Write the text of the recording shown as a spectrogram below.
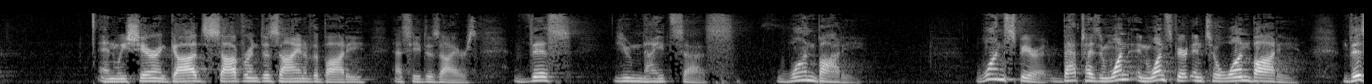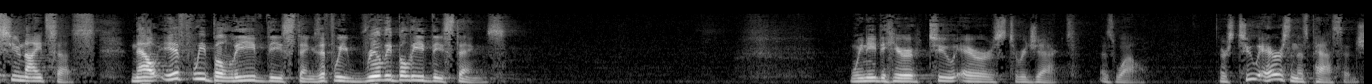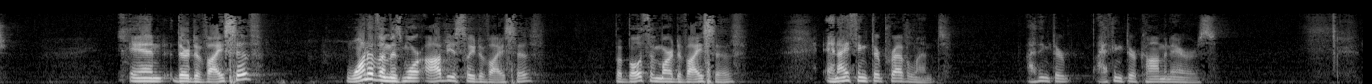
and we share in God's sovereign design of the body as He desires. This unites us. One body, one Spirit, baptized in one, in one Spirit into one body. This unites us. Now, if we believe these things, if we really believe these things, we need to hear two errors to reject as well. There's two errors in this passage and they're divisive. One of them is more obviously divisive, but both of them are divisive. And I think they're prevalent. I think they're, I think they're common errors.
